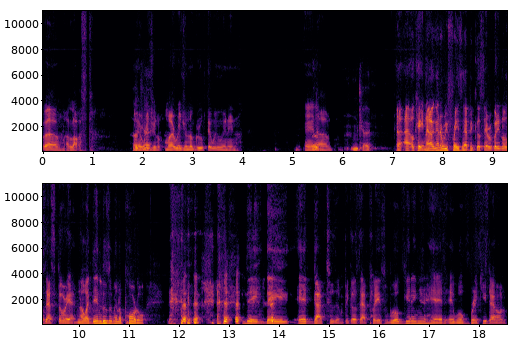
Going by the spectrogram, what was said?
uh, I lost. My Okay. original my original group that we went in. And Oh. um Okay. I- okay, now I got to rephrase that because everybody knows that story. No, I didn't lose them in a portal. they they it got to them because that place will get in your head. It will break you down.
